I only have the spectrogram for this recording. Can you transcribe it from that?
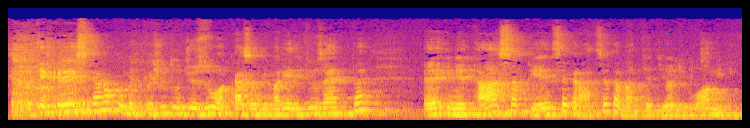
perché crescano come è cresciuto Gesù a casa di Maria di Giuseppe, in età, sapienza e grazia davanti a Dio e agli uomini.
